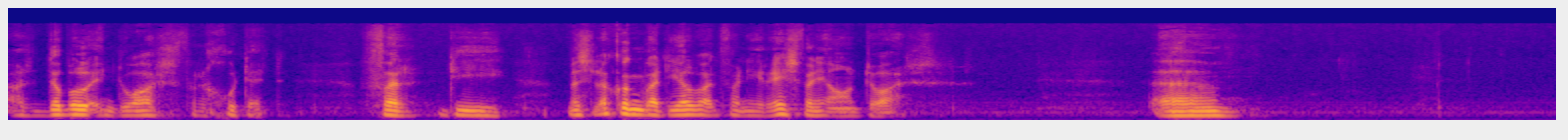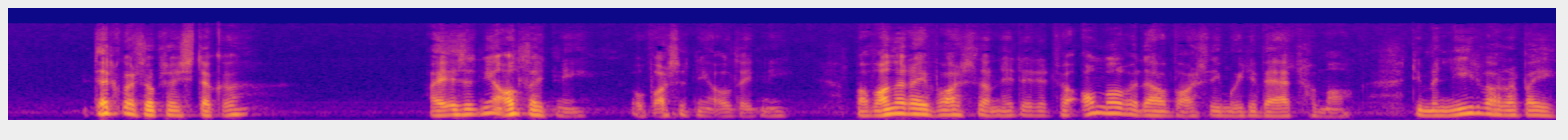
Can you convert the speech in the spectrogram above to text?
as dubbel en dwars vergoed het vir die mislukking wat heelwat van die res van die aand was. Ehm uh, Dirk was op sy stukke. Hy is dit nie altyd nie of was dit nie altyd nie. Maar wanneer hy was dan het hy dit vir almal wat daar was die moeite werd gemaak. Die manier waarop hy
